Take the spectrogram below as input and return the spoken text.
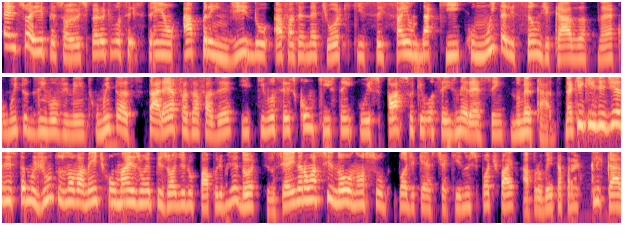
É isso aí, pessoal. Eu espero que vocês tenham aprendido a fazer network, que vocês saiam daqui com muita lição de casa, né? Com muito desenvolvimento, com muitas tarefas a fazer e que vocês conquistem o espaço que vocês merecem no mercado. Daqui 15 dias estamos juntos novamente com mais um episódio do Papo de Vendedor. Se você ainda não assinou o nosso podcast aqui no Spotify, aproveita para clicar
